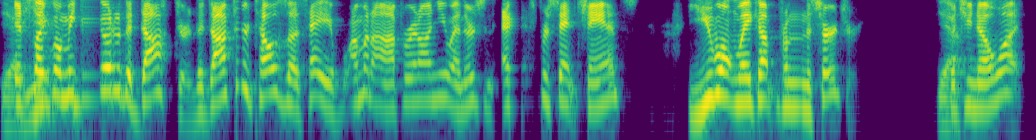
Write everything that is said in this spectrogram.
Yeah, it's you, like when we go to the doctor, the doctor tells us, Hey, I'm going to operate on you, and there's an X percent chance you won't wake up from the surgery. Yeah. But you know what?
